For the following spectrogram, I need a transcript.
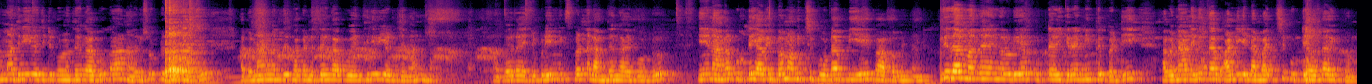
அம்மா திரி வச்சுட்டு போன தேங்காய் பூ காணும். அதில் சுட்டு தேங்காய் அப்போ நான் வந்து பக்கம் தேங்காய் பூவை திருவி எடுத்தேன் நான் அப்போ ரைட் இப்படியும் மிக்ஸ் பண்ணலாம் தேங்காய் போட்டு. இனி நாங்கள் புட்டை அவிப்போம். அவிச்சு போட்டு அப்படியே பார்ப்போம். என்னன்னு இதுதான் வந்து எங்களுடைய புட்டை வைக்கிற நீத்துப்பட்டி. அப்போ நான் இதுக்கு அள்ளி எல்லாம் வச்சு புட்டையை வந்து அவிப்போம்.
